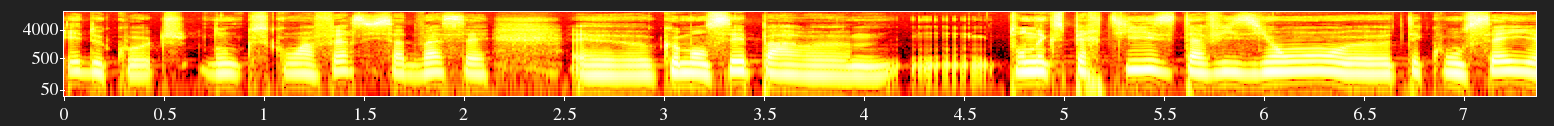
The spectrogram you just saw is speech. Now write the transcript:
et de coach. Donc ce qu'on va faire, si ça te va, c'est euh, commencer par ton expertise, ta vision, tes conseils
